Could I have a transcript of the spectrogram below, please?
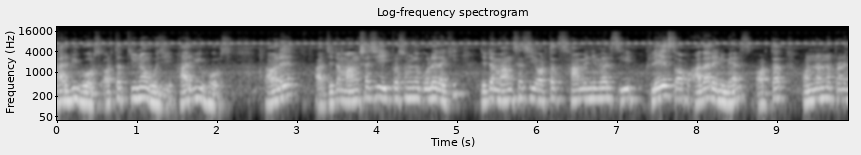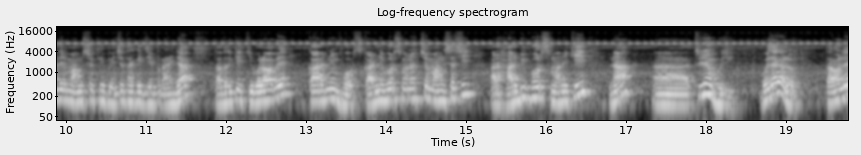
herbivores অর্থাৎ তৃণভোজী হার্বিভোর্স তাহলে আর যেটা মাংসাশী এই প্রসঙ্গে বলে রাখি, যেটা মাংসাশী অর্থাৎ some animals eat flesh of other animals অর্থাৎ অন্যান্য প্রাণীদের মাংস খেয়ে বেঁচে থাকে যে প্রাণীরা, তাদেরকে কি বলা হবে? কার্নিভোর্স কার্নিভোর্স মানে হচ্ছে মাংসাশী আর হার্বিভোর্স মানে কি? না তৃণভোজী। বোঝা গেল? তাহলে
